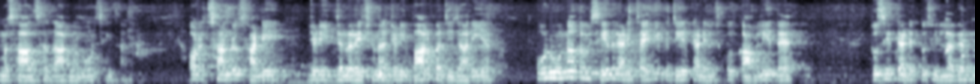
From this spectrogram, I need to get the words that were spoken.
ਮਿਸਾਲ ਸਰਦਾਰ ਮਨਮੋਹਨ ਸਿੰਘ ਸਨ ਔਰ ਸਾਨੂੰ, ਸਾਡੀ ਜਿਹੜੀ ਜਨਰੇਸ਼ਨ ਆ, ਜਿਹੜੀ ਬਾਹਰ ਭੱਜੀ ਜਾ ਰਹੀ ਹੈ ਉਹਨੂੰ ਉਹਨਾਂ ਤੋਂ ਵੀ ਸੇਧ ਲੈਣੀ ਚਾਹੀਦੀ ਹੈ ਕਿ ਜੇ ਤੁਹਾਡੇ ਵਿੱਚ ਕੋਈ ਕਾਬਲੀਅਤ ਹੈ ਤੁਸੀਂ ਤੁਹਾਡੇ, ਤੁਸੀਂ ਲਗਨ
